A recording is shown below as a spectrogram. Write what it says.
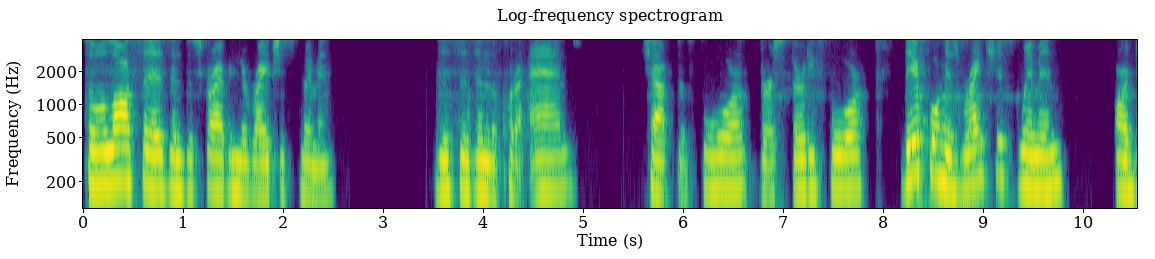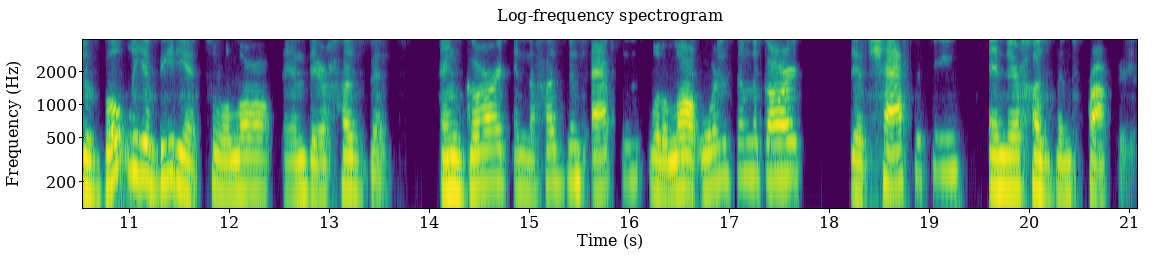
so allah says in describing the righteous women this is in the quran chapter 4 verse 34 Therefore, his righteous women are devotedly obedient to Allah and their husbands and guard in the husband's absence what Allah orders them to guard, their chastity and their husband's property.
